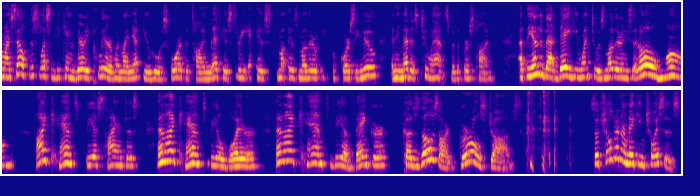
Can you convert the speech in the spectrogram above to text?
myself, this lesson became very clear when my nephew, who was four at the time, met his three, his, his mother, of course he knew, and he met his two aunts for the first time. At the end of that day, he went to his mother and he said, oh, mom, I can't be a scientist and I can't be a lawyer and I can't be a banker because those are girls' jobs. so children are making choices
